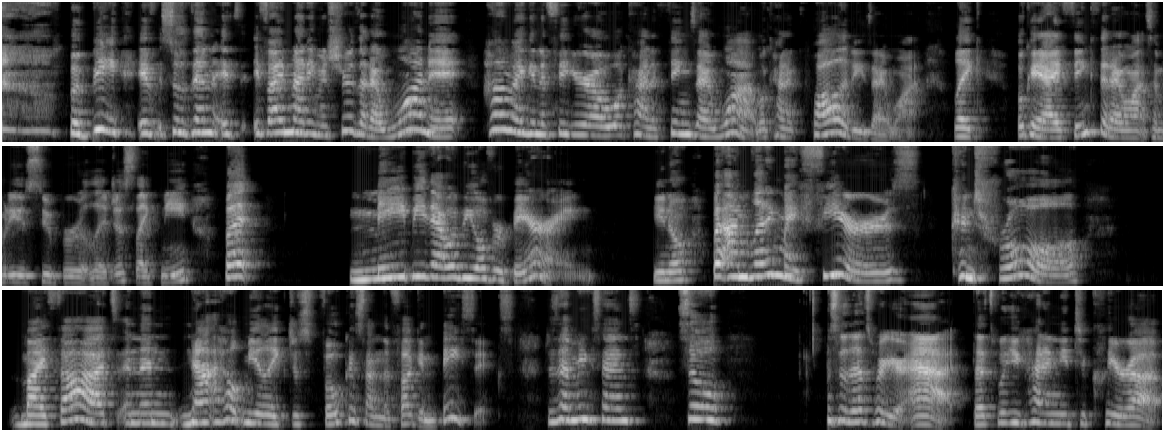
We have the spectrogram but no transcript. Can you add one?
but B, if so, then if, if I'm not even sure that I want it, how am I going to figure out what kind of things I want, what kind of qualities I want? Like, okay, I think that I want somebody who's super religious like me, but maybe that would be overbearing, you know. But I'm letting my fears control my thoughts and then not help me like just focus on the fucking basics. Does that make sense? So so that's where you're at. That's what you kind of need to clear up.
